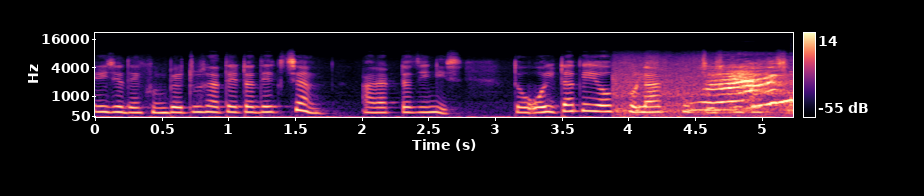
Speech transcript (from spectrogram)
এই যে দেখুন, বেটুর হাতে এটা দেখছেন? আর একটা জিনিস, তো ওইটাকেই ও খোলার খুব চেষ্টা করছে।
